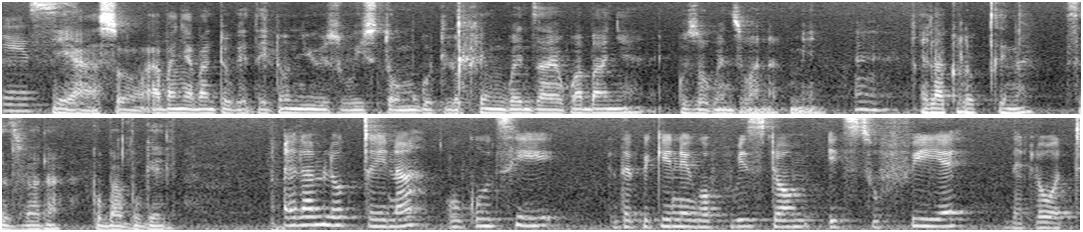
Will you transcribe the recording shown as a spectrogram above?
Yes. Yeah so abanye abantu ke they don't use wisdom ukuthi lokho engikwenzayo kwabanye kuzokwenziwa nakumina. Elakho lokugcina sesivala kubabukeli. Elami lokugcina ukuthi the beginning of wisdom is to fear the lord.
